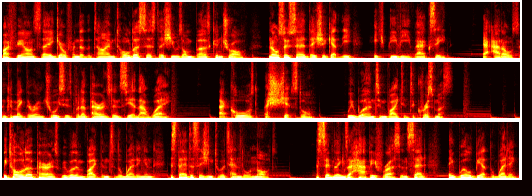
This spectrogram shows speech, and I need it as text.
My fiance, girlfriend at the time, told her sister she was on birth control and also said they should get the HPV vaccine. They're adults and can make their own choices, but her parents don't see it that way. That caused a shitstorm. We weren't invited to Christmas. We told her parents we will invite them to the wedding and it's their decision to attend or not. The siblings are happy for us and said they will be at the wedding.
